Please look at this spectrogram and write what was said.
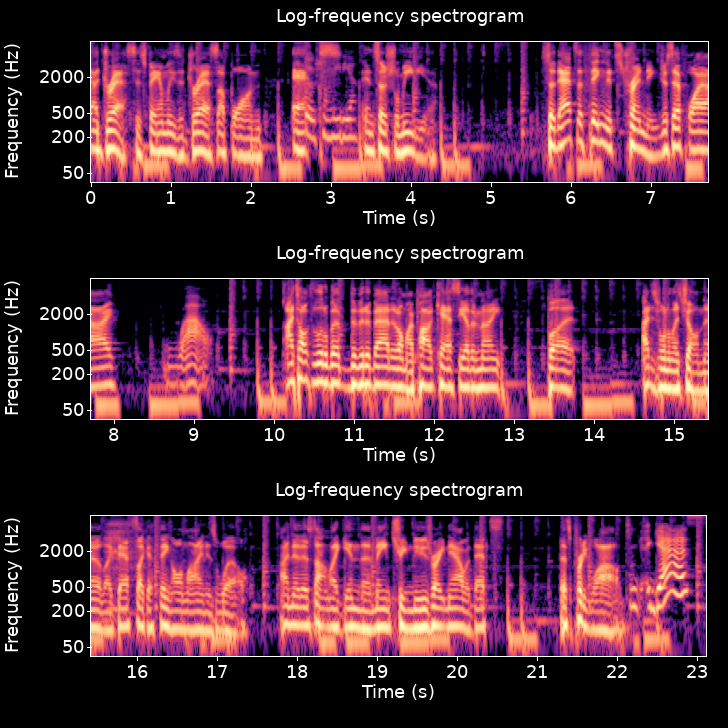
address his family's address up on X Social media. and social media so that's a thing that's trending just fyi Wow. i talked a little bit, bit about it on my podcast the other night but i just want to let y'all know like that's like a thing online as well. I know that's not like in the mainstream news right now but that's that's pretty wild. Mm, yes.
